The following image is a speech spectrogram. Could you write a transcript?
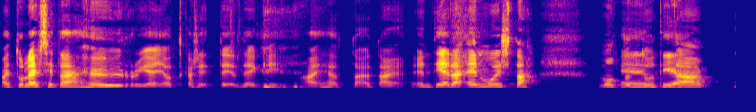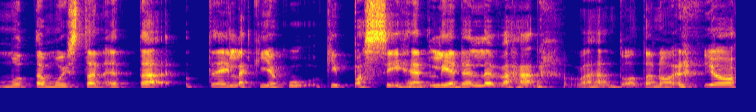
Vai tuleeko sitä höyryjä, jotka sitten jotenkin aiheuttaa jotain? En tiedä, en muista. Mutta En tuota, tiedä. Mutta muistan, että teilläkin joku kippas siihen liedelle vähän, vähän tuota noin joo,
